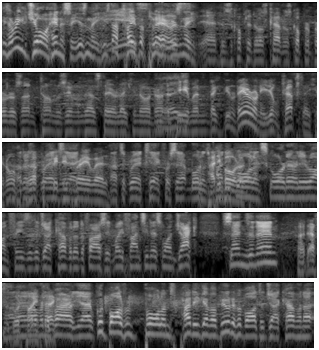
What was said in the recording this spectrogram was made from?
he's a real Joe Hennessy, isn't he? He's that He type is, of player, is. isn't he? Yeah, there's a couple of those Cavans, couple of brothers, and Thomas young and that's there, like you know, they're on Yeah, the team, and like you know, they're only young chaps, like you know, Oh, but there's they a have to great fit in very well. That's a great take for St. Mullins. Paddy Paddy, Boland. Boland. scored earlier on. Feeds it to Jack Kavanagh, the far side. Might fancy this one. Jack sends it in. Uh, that's a good then point, over the bar. Yeah, good ball from Boland. Paddy gave a beautiful ball to Jack Kavanagh.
